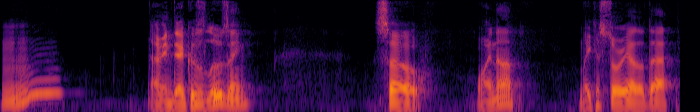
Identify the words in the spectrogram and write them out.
Hmm? I mean, Deku's losing. So, why not? Make a story out of that.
